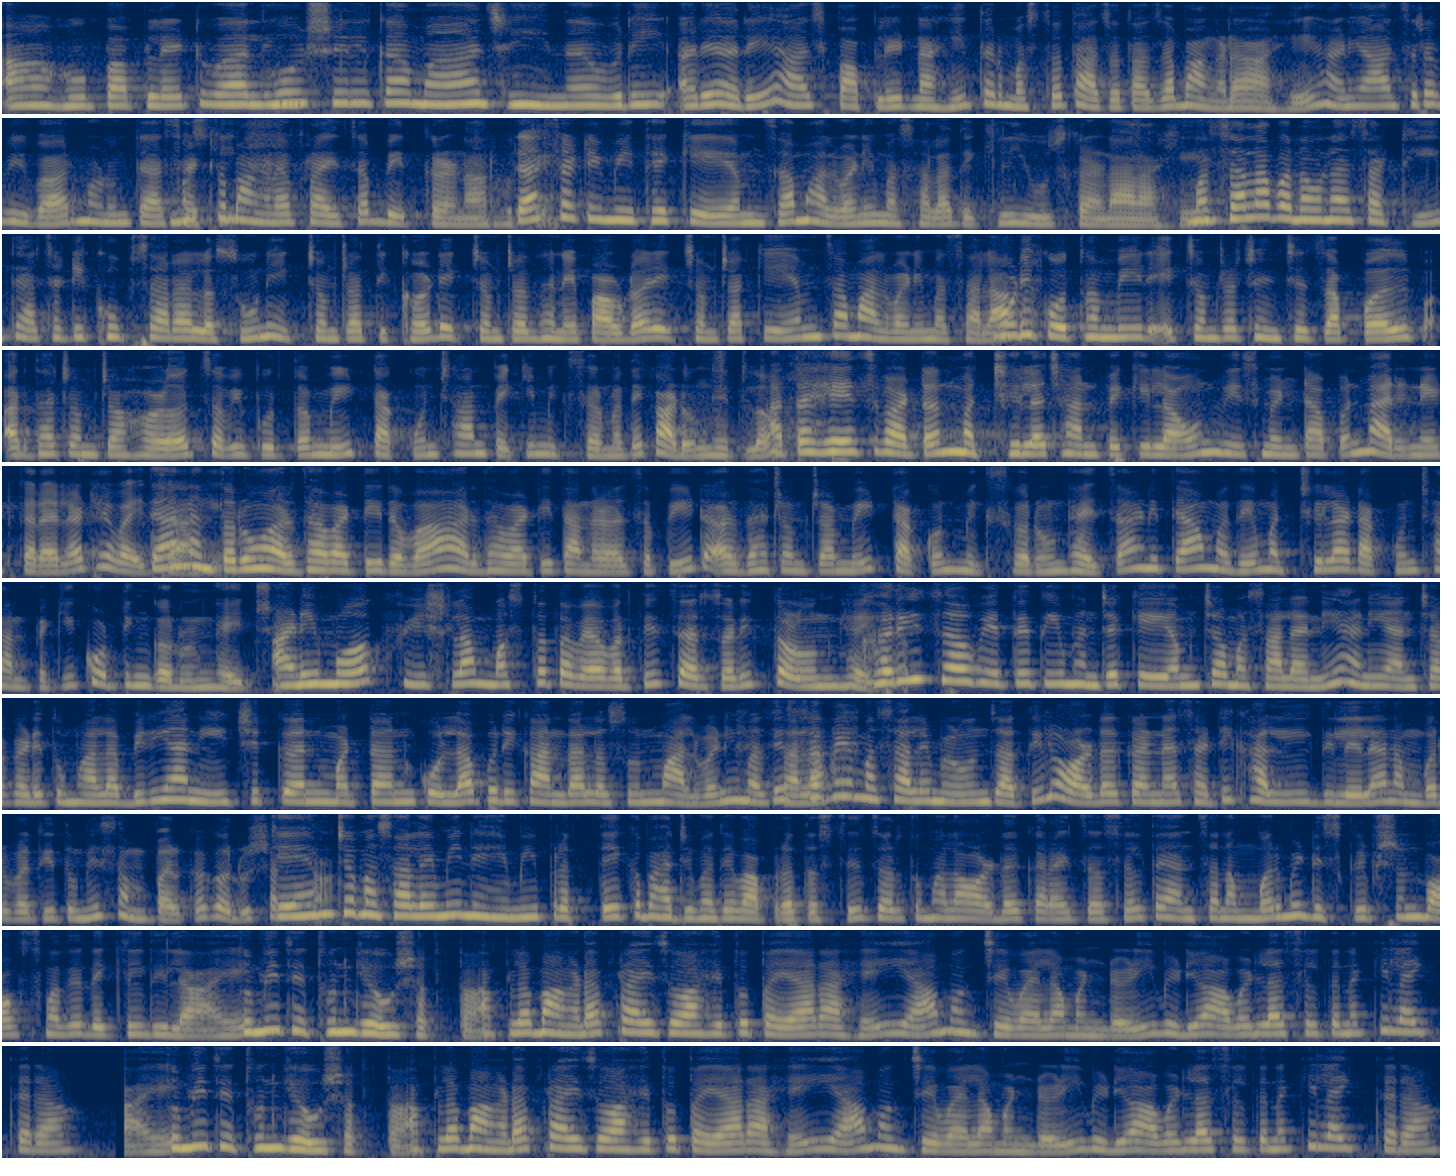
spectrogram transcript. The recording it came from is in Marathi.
आहो पापलेट वाली होशील का माझी नवरी? अरे अरे आज पापलेट नाही तर मस्त ताजा ताजा बांगडा आहे आणि आज रविवार म्हणून त्यासाठी बांगडा फ्रायचा बेत करणार होते. त्यासाठी मी इथे KM चा मालवणी मसाला देखील यूज करणार आहे. मसाला बनवण्यासाठी त्यासाठी खूप सारा लसूण एक चमचा तिखट एक चमचा धने पावडर एक चमचा KM चा मालवणी मसाला थोडी कोथंबीर एक चमचा चिंचेचा पल्प अर्धा चमचा हळद चवीपुरतं मीठ टाकून छानपैकी मिक्सरमध्ये काढून घेतलं. आता हेच वाटण मच्छीला छानपैकी लावून वीस मिनिटं आपण मॅरिनेट करायला ठेवायचं त्यानंतर अर्धा वाटी रवा अर्धा वाटी तांदळाचं पीठ अर्धा चमचा मीठ टाकून मिक्स करून घ्यायचं आणि त्यामध्ये मच्छीला टाकून छानपैकी कोटिंग करून घ्यायची. आणि मग फिशला मस्त तव्यावरती चरचरीत तळून घ्यायची. खरी चव येते ती म्हणजे केएमच्या मसाल्यानी आणि यांच्याकडे तुम्हाला बिर्याणी चिकन मटन कोल्हापुरी कांदा लसूण मालवणी मसाला सगळे मसाले मिळून जातील. ऑर्डर करण्यासाठी खाली दिलेल्या नंबरवरती तुम्ही संपर्क करू शकता. केएमचे मसाले मी नेहमी प्रत्येक भाजीमध्ये वापरत असते. जर तुम्हाला ऑर्डर करायचं असेल तर यांचा नंबर मी डिस्क्रिप्शन बॉक्समध्ये देखील दिला आहे. तुम्ही तिथून घेऊ शकता. आपला बांगडा फ्राय जो आहे तो तयार आहे. या मग जेवायला मंडळी व्हिडिओ आवडला असेल तर नक्की लाईक करा. तुम्ही तिथून घेऊ शकता. आपला बांगडा फ्राय जो आहे तो तयार आहे. या मग जेवायला मंडळी व्हिडिओ आवडला असेल तर नक्की लाईक करा.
